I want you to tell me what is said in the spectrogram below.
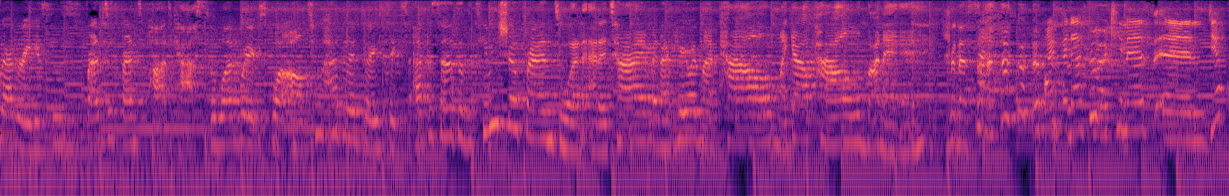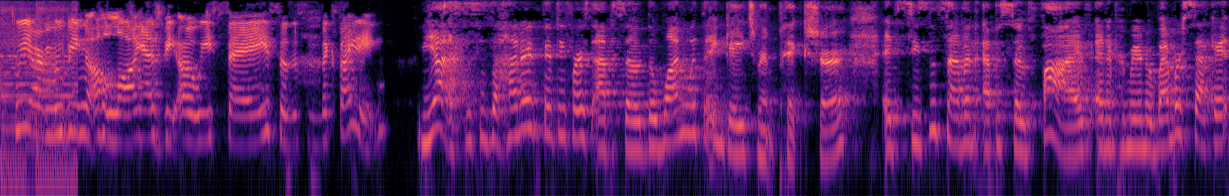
Rodriguez. This is Friends with Friends podcast, the one where we explore all 236 episodes of the TV show Friends one at a time. And I'm here with my pal, my gal pal, Vanessa. Vanessa. I'm Vanessa Martinez, and yep, we are moving along as we always say. So this is exciting. Yes, this is the 151st episode, the one with the engagement picture. It's season seven, episode five, and it premiered November 2nd,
